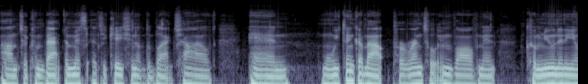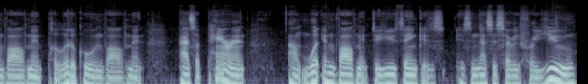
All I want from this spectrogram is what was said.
um, to combat the miseducation of the black child? And when we think about parental involvement, community involvement, political involvement, as a parent, um, what involvement do you think is, is necessary for you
